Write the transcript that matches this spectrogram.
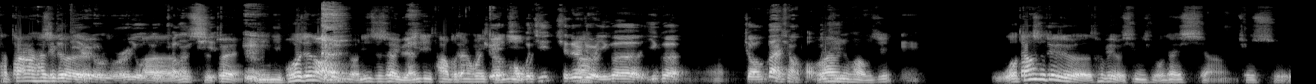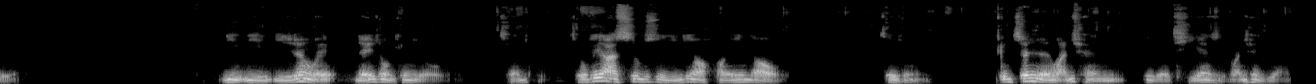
它当然它是一个这个底下有轮有有传呃感器，是对你你不会真的往前走，你只是在原地踏步，但是会这给你跑步机其实就是一个一个叫万向跑步机万向，跑步机。嗯，我当时对这个特别有兴趣，我在想，就是你你你认为哪种更有前途？就 VR 是不是一定要还原到这种跟真人完全那个体验是完全一样的。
